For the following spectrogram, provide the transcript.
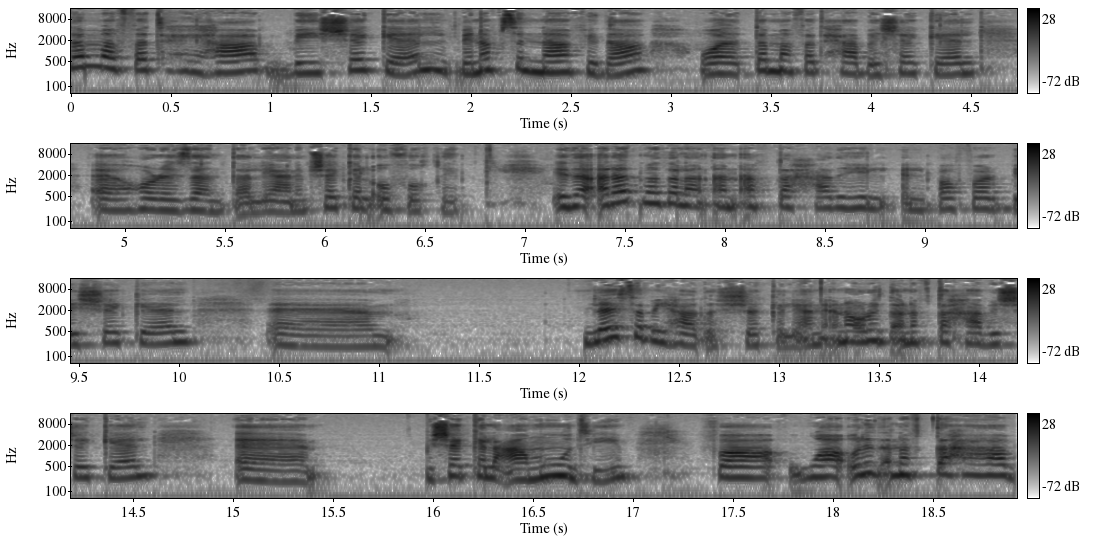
تم فتحها بشكل بنفس النافذة وتم فتحها بشكل horizontal آه، يعني بشكل أفقي. إذا أردت مثلا أن أفتح هذه البفر بشكل ليس بهذا الشكل يعني أنا أريد أن أفتحها بشكل بشكل عمودي ف وأريد أن أفتحها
